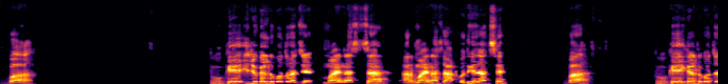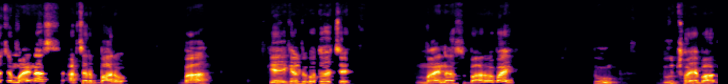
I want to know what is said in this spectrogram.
বা টু কে ইজুকাল টু কত আছে? মাইনাস চার আর মাইনাস আট, ওদিকে যাচ্ছে। বা টু কে ইকাল টু কত হচ্ছে? মাইনাস আট চার বারো। বা কে ইকাল টু কত হচ্ছে? মাইনাস বারো বাই টু দু ছয় বারো।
